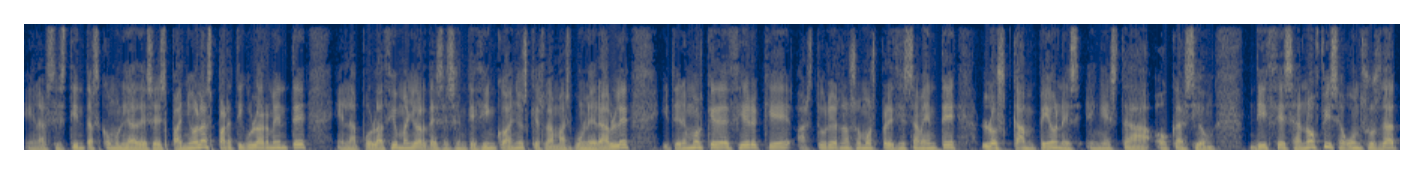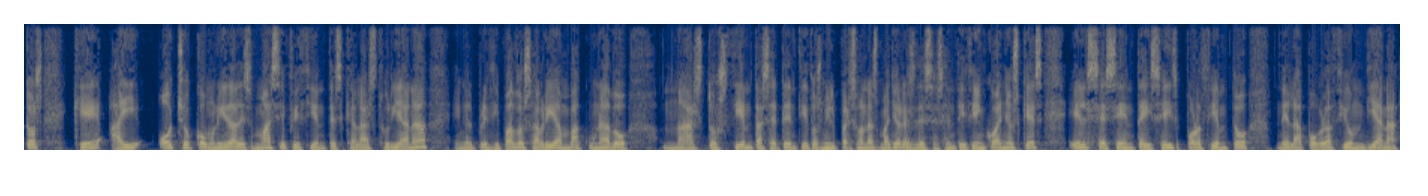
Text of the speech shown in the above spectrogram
en las distintas comunidades españolas, particularmente en la población mayor de 65 años, que es la más vulnerable. Y tenemos que decir que Asturias no somos precisamente los campeones en esta ocasión. Dice Sanofi, según sus datos, que hay ocho comunidades más eficientes que la asturiana. En el Principado se habrían vacunado unas 272.000 personas mayores de 65 años, que es el 66% de la población diana.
